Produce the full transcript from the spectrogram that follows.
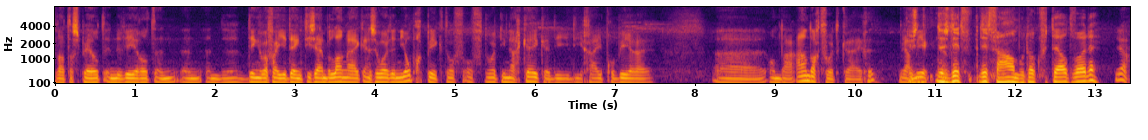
wat er speelt in de wereld. En, en, en de dingen waarvan je denkt die zijn belangrijk en ze worden niet opgepikt of, of er wordt niet naar gekeken. Die, die ga je proberen uh, om daar aandacht voor te krijgen. Ja, dus, meer... dus dit, dit verhaal moet ook verteld worden? Ja,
